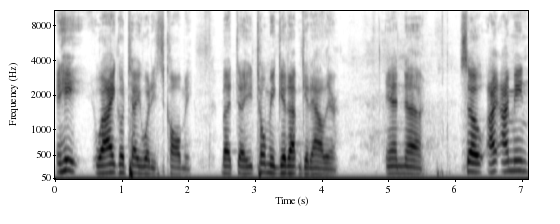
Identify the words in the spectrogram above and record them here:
And he, well, I ain't going to tell you what he's called me, but uh, he told me to get up and get out of there. And uh, so, I, I mean,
